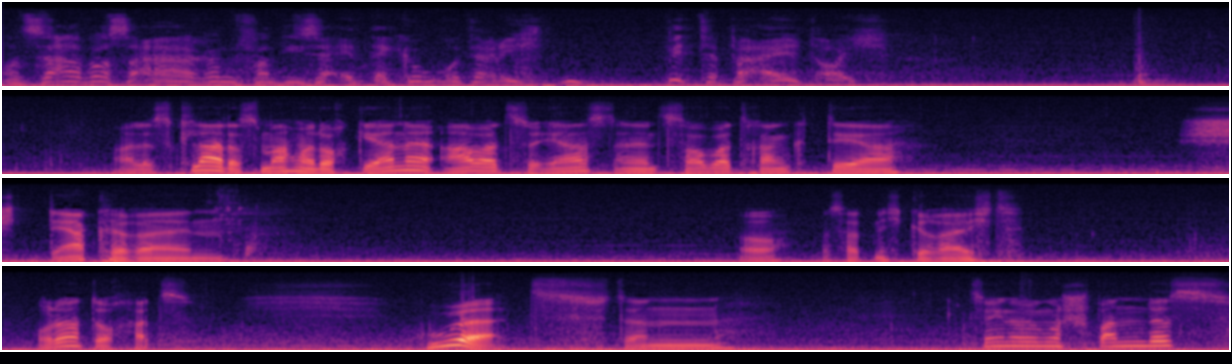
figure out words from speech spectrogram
und Savos Aren von dieser Entdeckung unterrichten? Bitte beeilt euch. Alles klar, das machen wir doch gerne. Aber zuerst einen Zaubertrank der Stärke rein. Oh, das hat nicht gereicht. Oder? Doch, hat's. Gut, dann... Gibt's hier noch irgendwas Spannendes?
